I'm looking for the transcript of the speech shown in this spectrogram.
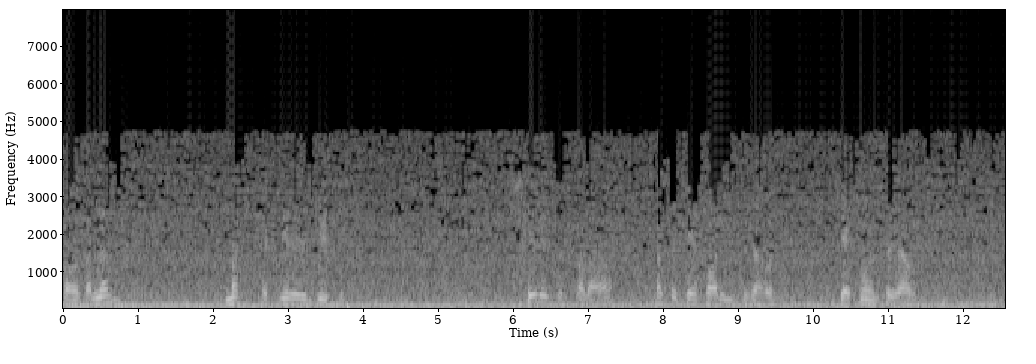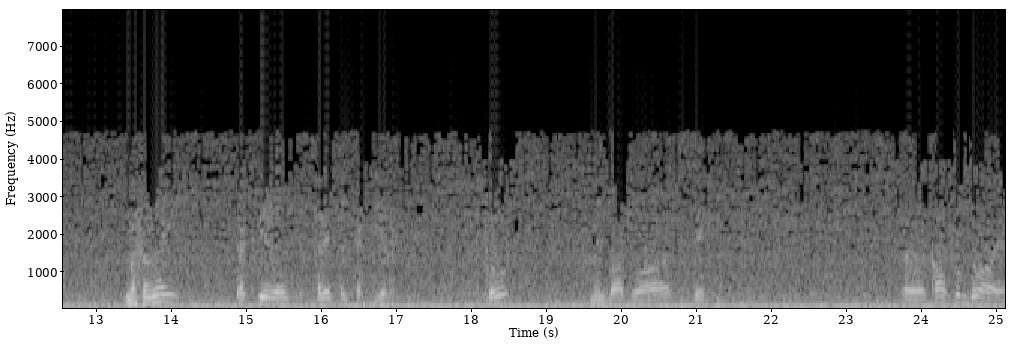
صلی اللہ علیہ وسلم مست تکبیر الجیس سورة الصلاة حتى كيفار التجاوز كيكون التجاوز مثلا تكبير ثلاث تکبیر تو من بعد دعاء دیکھتے ka shumë duaje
